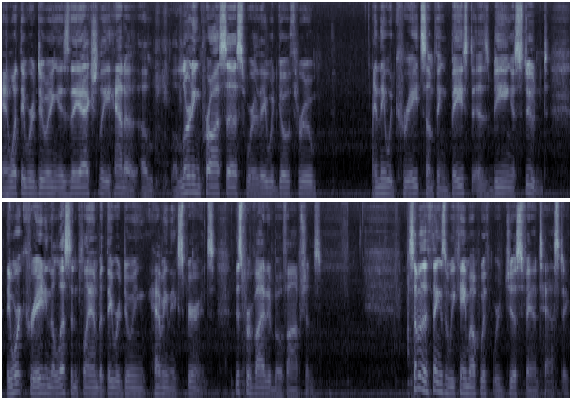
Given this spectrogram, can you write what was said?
And what they were doing is they actually had a, a, a learning process where they would go through and they would create something based as being a student. They weren't creating the lesson plan, but they were doing having the experience. This provided both options. Some of the things that we came up with were just fantastic.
